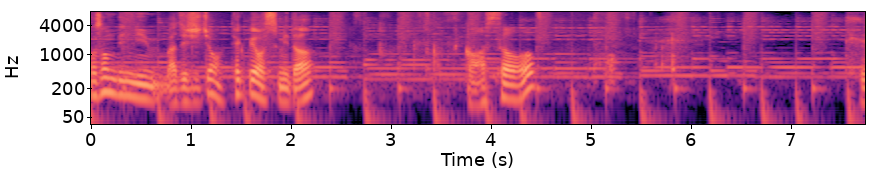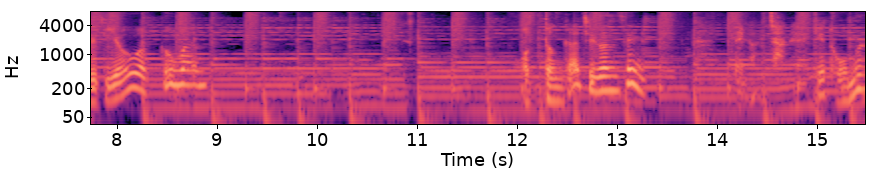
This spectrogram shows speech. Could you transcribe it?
허선비님 맞으시죠? 택배 왔습니다. 어서 드디어 왔구만 어떤가 지선생 내가 자네에게 도움을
